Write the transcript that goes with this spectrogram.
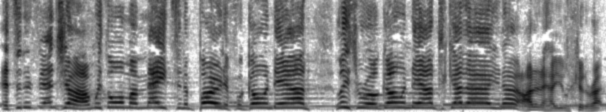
it's an adventure. I'm with all my mates in a boat. If we're going down, at least we're all going down together, you know. I don't know how you look at it, right?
